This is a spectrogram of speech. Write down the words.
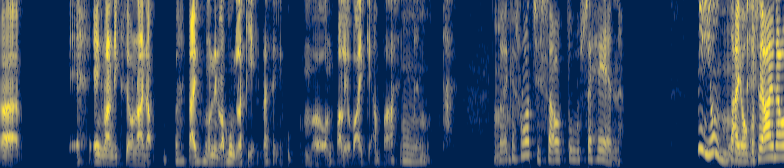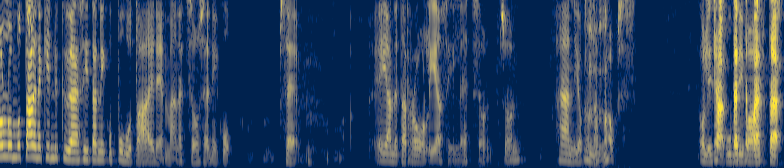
ö, englanniksi se on aina, tai monilla muilla kielillä se niin kuin on paljon vaikeampaa sitten. Mm. Mutta, No, eikö Ruotsissa ole tullut se hen? Niin on Tai muuten. onko se aina ollut, mutta ainakin nykyään siitä niin kuin puhutaan enemmän, että se on se, niin kuin, se ei anneta roolia sille, että se on, se on hän joka Mm. mm. tapauksessa. Oli se Ja tästä vaan. päästä,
